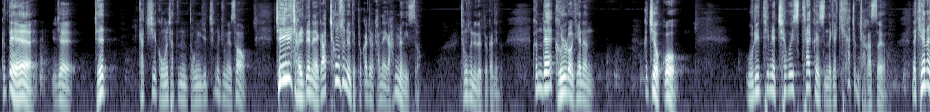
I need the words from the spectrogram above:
그때 이제 제 같이 공을 찼던 동기 친구 중에서 제일 잘 된 애가 청소년 대표까지는 간 애가 한 명 있어. 청소년 대표까지는. 근데 그걸로 걔는 끝이었고 우리 팀의 최고의 스트라이커였는데 걔 키가 좀 작았어요. 근데 걔는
